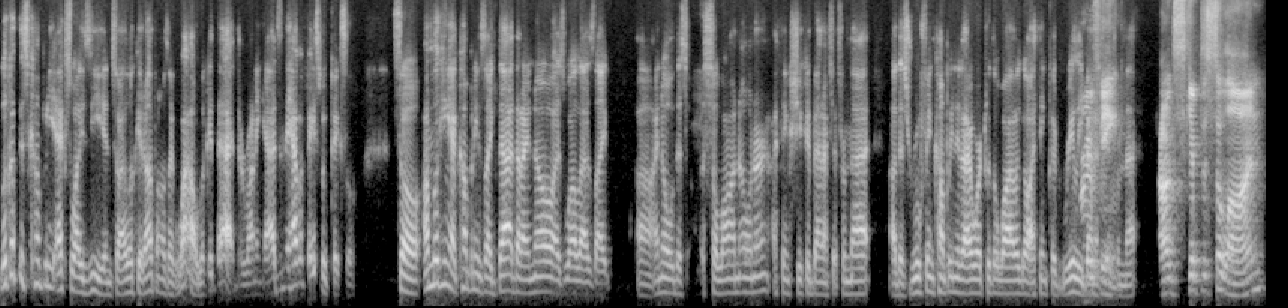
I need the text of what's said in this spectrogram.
look up this company XYZ. And so I look it up and I was like, wow, look at that. They're running ads and they have a Facebook pixel. So I'm looking at companies like that that I know, as well as like uh, I know this salon owner. I think she could benefit from that. Uh, this roofing company that I worked with a while ago, I think could really roofing. benefit from that. I would skip the salon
